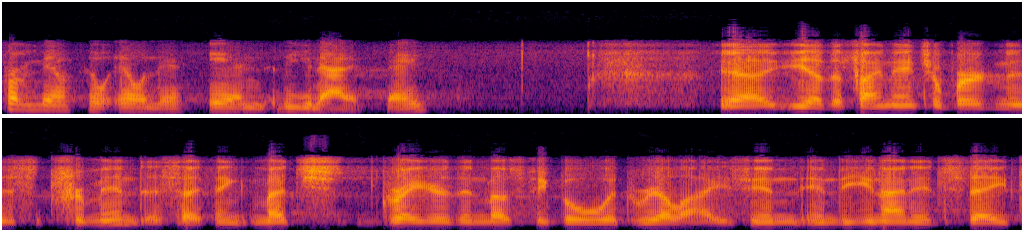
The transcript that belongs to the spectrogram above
from mental illness in the United States? Yeah, yeah, the financial burden is tremendous. I think much greater than most people would realize. In in the United States,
